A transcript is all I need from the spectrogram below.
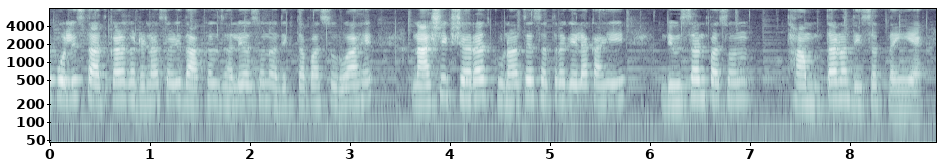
पोलीस तात्काळ घटनास्थळी दाखल झाले असून अधिक तपास सुरू आहे. नाशिक शहरात खुनाचे सत्र गेल्या काही दिवसांपासून थांबताना दिसत नाही आहे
